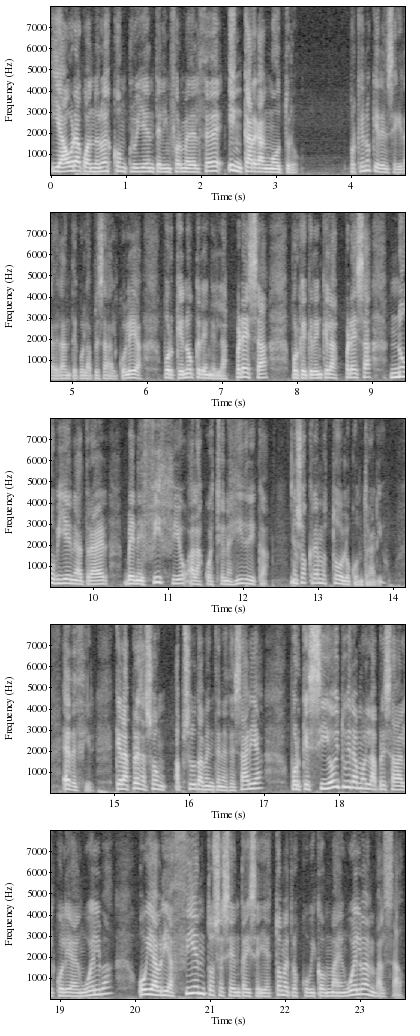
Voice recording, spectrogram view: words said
Y ahora, cuando no es concluyente el informe del CEDES, encargan otro. ¿Por qué no quieren seguir adelante con la presa de Alcolea? Porque no creen en las presas, porque creen que las presas no vienen a traer beneficio a las cuestiones hídricas. Nosotros creemos todo lo contrario. Es decir, que las presas son absolutamente necesarias, porque si hoy tuviéramos la presa de Alcolea en Huelva, hoy habría 166 hectómetros cúbicos más en Huelva embalsados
